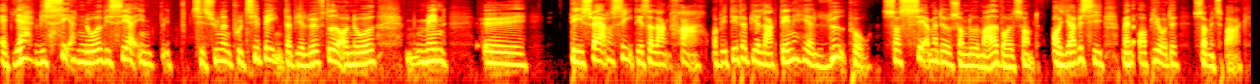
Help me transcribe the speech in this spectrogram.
at ja, vi ser noget. Vi ser en, til synligheden en politiben, der bliver løftet og noget. Men øh, det er svært at se, det er så langt fra. Og ved det, der bliver lagt denne her lyd på, så ser man det jo som noget meget voldsomt. Og jeg vil sige, man oplever det som et spark.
